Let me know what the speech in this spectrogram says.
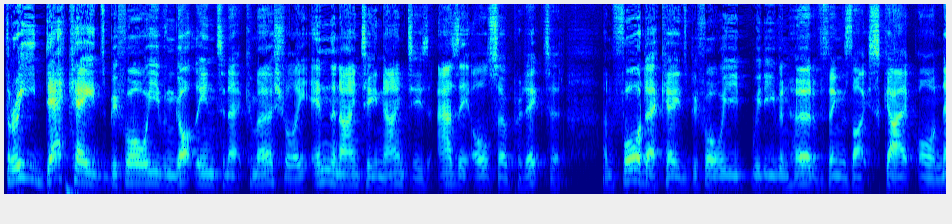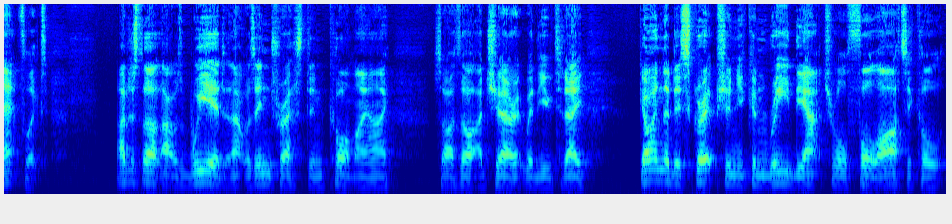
three decades before we even got the internet commercially in the 1990s, as it also predicted, and four decades before we, would even heard of things like Skype or Netflix. I just thought that was weird and that was interesting, caught my eye, so I thought I'd share it with you today. Go in the description, you can read the actual full article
